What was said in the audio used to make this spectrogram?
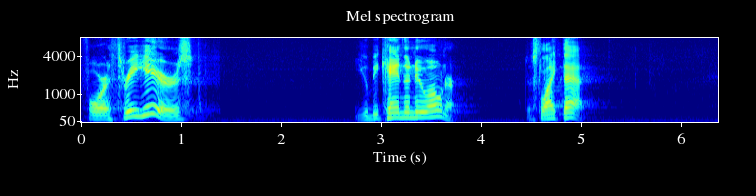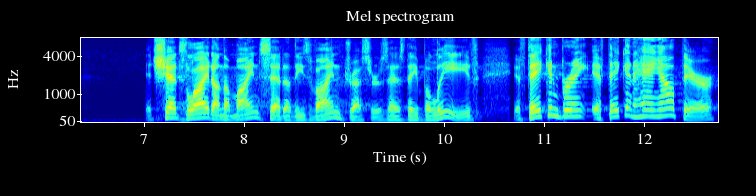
for three years, you became the new owner, just like that. It sheds light on the mindset of these vine dressers as they believe if they can bring if they can hang out there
